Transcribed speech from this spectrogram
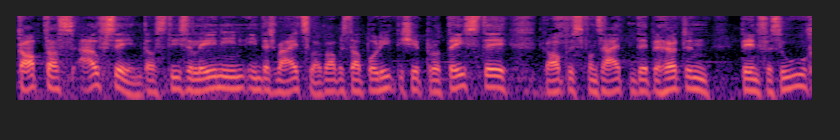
Gab das Aufsehen, dass dieser Lenin in der Schweiz war? Gab es da politische Proteste? Gab es von Seiten der Behörden den Versuch,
